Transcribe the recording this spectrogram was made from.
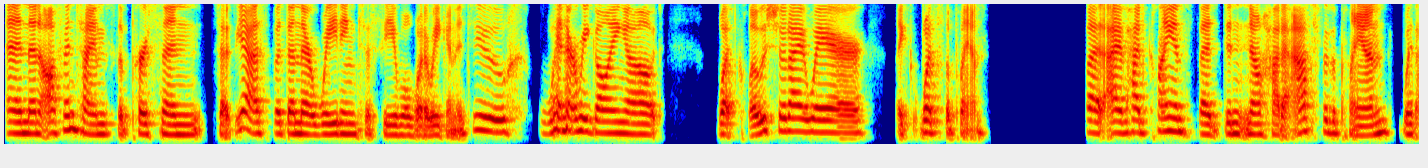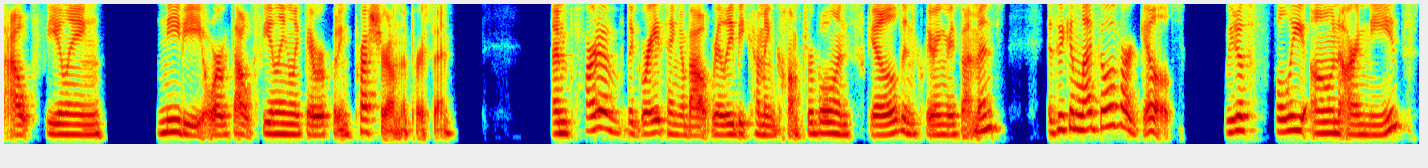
And then oftentimes the person says yes but then they're waiting to see well what are we going to do? When are we going out? What clothes should i wear? Like what's the plan? But i've had clients that didn't know how to ask for the plan without feeling needy or without feeling like they were putting pressure on the person And part of the great thing about really becoming comfortable and skilled in clearing resentments is we can let go of our guilt. We just fully own our needs.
